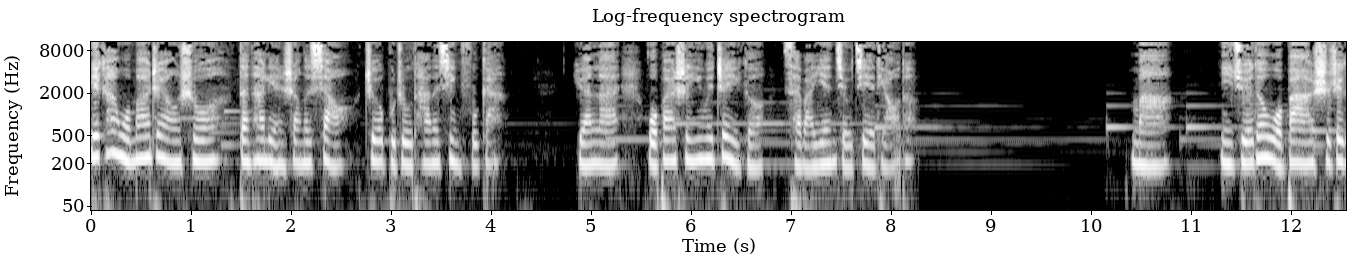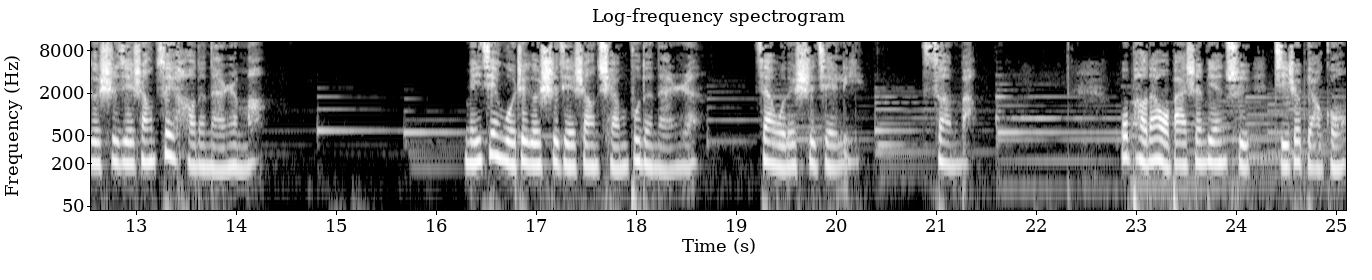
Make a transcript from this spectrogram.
别看我妈这样说，但她脸上的笑遮不住她的幸福感。原来我爸是因为这个才把烟酒戒掉的。妈，你觉得我爸是这个世界上最好的男人吗？没见过这个世界上全部的男人，在我的世界里，算吧。我跑到我爸身边去，急着表功。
